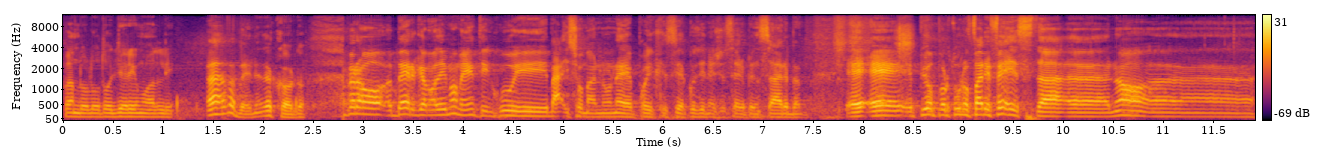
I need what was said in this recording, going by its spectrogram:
quando lo toglieremo da lì. Ah, va bene, d'accordo. Però Bergamo ha dei momenti in cui, ma insomma, non è poi che sia così necessario pensare, è, è più opportuno fare festa, eh, no? eh,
